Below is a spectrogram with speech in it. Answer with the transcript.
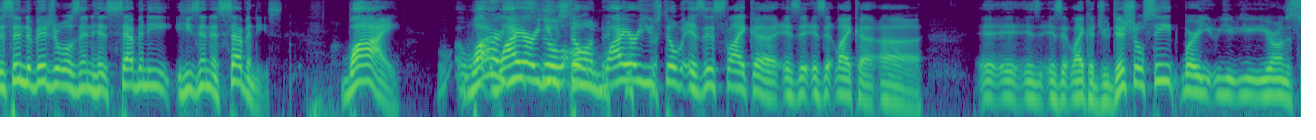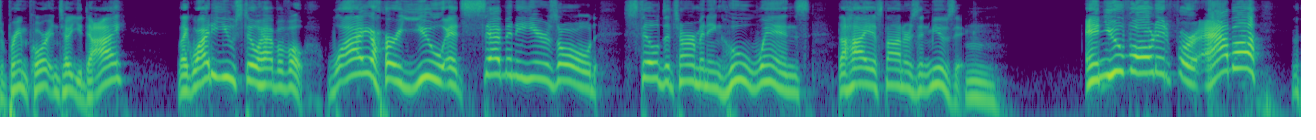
This individual is in his 70 he's in his 70s. Why? Why, are why you are you still still on why are you still is this like a is it is it like a uh is is it like a judicial seat where you, you you're on the Supreme Court until you die? Like why do you still have a vote? Why are you at 70 years old still determining who wins the highest honors in music? And you voted for ABBA?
